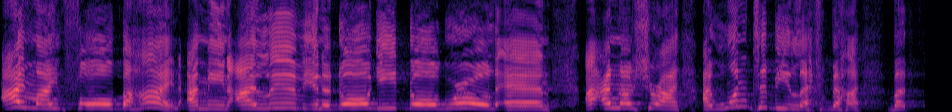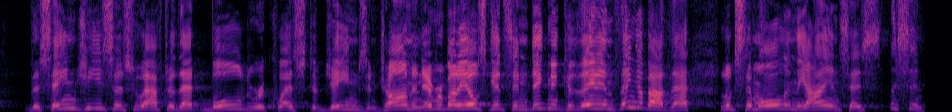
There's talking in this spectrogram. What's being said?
I might fall behind. I mean, I live in a dog eat dog world, and I, am not sure I, I want to be left behind. But the same Jesus who, after that bold request of James and John, and everybody else gets indignant because they didn't think about that, looks them all in the eye and says, Listen,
